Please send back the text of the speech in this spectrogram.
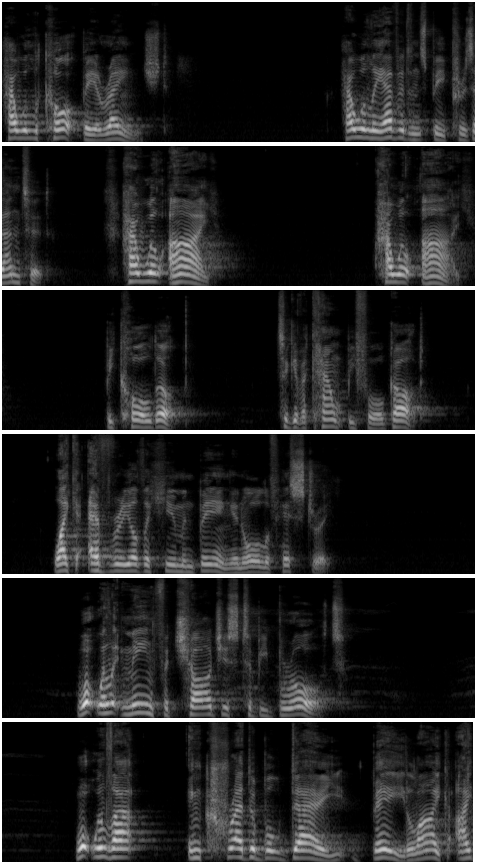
How will the court be arranged? How will the evidence be presented? How will I, how will I be called up to give account before God? Like every other human being in all of history. What will it mean for charges to be brought? What will that incredible day be like? I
